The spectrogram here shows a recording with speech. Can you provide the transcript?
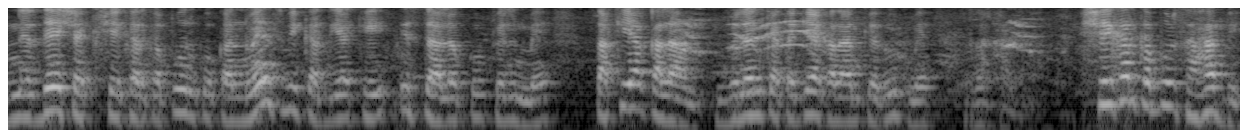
निर्देशक शेखर कपूर को कन्वेंस भी कर दिया कि इस डायलॉग को फ़िल्म में तकिया कलाम विलन का तकिया कलाम के रूप में रखा गया। शेखर कपूर साहब भी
